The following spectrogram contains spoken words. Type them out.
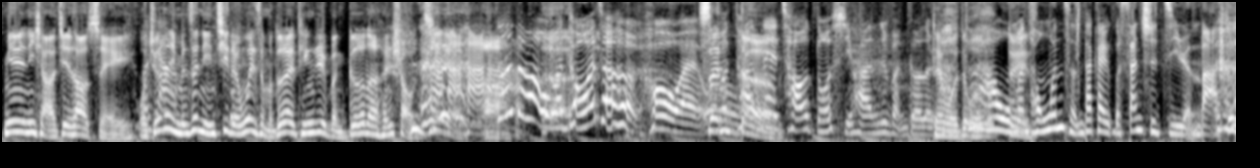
面面，你想要介绍谁？我觉得你们这年纪人为什么都在听日本歌呢？很少见。真的吗？我们同温层很厚哎，真的，团内超多喜欢日本歌的人。对，我对啊，我们同温层大概有个三十几人吧。对，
